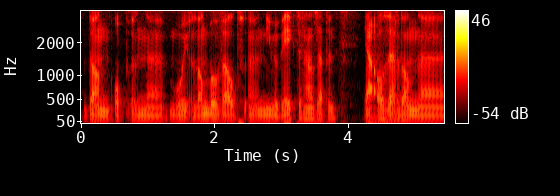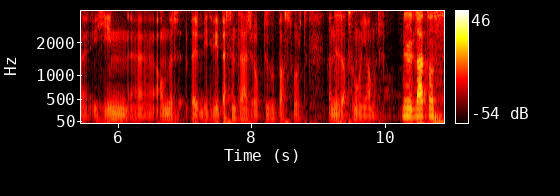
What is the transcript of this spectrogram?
dan op een mooi landbouwveld een nieuwe wijk te gaan zetten. Ja, als daar dan geen ander btw-percentage op toegepast wordt, dan is dat gewoon jammer. Nu, laat ons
